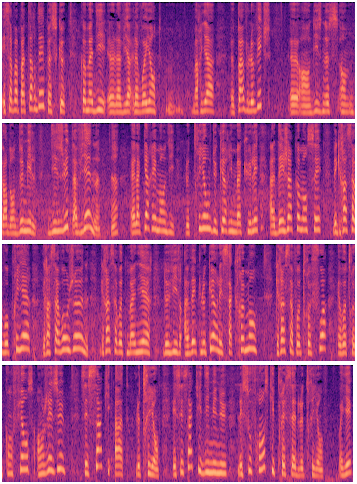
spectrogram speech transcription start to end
Et ça va pas tarder parce que, comme a dit euh, la, voyante Maria euh, Pavlovitch, euh, en, 19, pardon, 2018 à Vienne. Hein, elle a carrément dit le triomphe du cœur immaculé a déjà commencé, mais grâce à vos prières, grâce à vos jeûnes, grâce à votre manière de vivre avec le cœur les sacrements, grâce à votre foi et votre confiance en Jésus. C'est ça qui hâte le triomphe et c'est ça qui diminue les souffrances qui précèdent le triomphe. Voyez?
